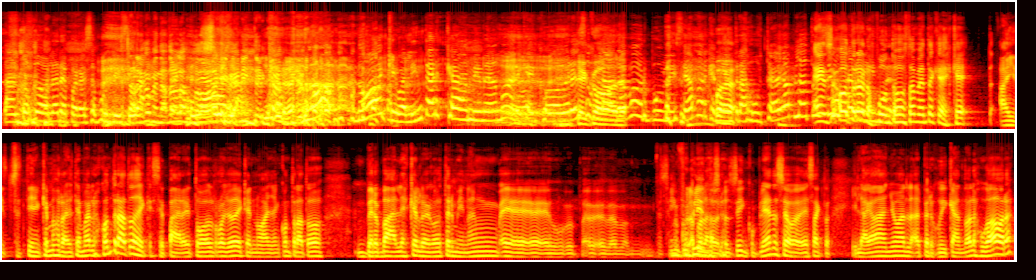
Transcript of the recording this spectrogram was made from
Tantos dólares por esa publicidad. Está recomendando a las jugadoras que hagan intercambio. No, no, que vale intercambio, mi amor, que cobre Que su cobre. plata por publicidad, porque Bueno, mientras usted haga plata, Ese es otro de los puntos justamente que es que ahí se tiene que mejorar el tema de los contratos, de que se pare todo el rollo de que no hayan contratos verbales que luego terminan eh, eh, eh, fue la Incumpliéndose. Sí, incumpliéndose, exacto. Y le haga daño al, al- perjudicando a la jugadora.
